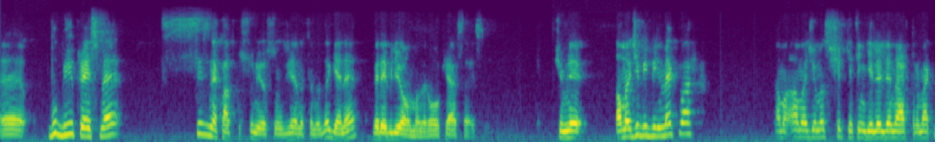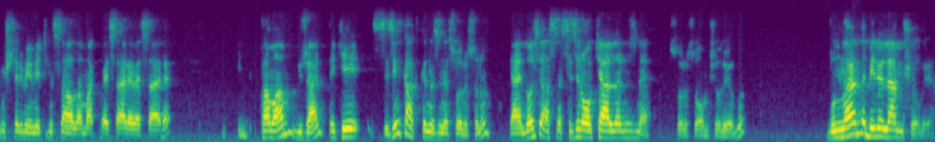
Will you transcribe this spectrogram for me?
E, bu büyük resme siz ne katkı sunuyorsunuz yanıtını da gene verebiliyor olmaları OKR sayesinde. Şimdi amacı bir bilmek var. Ama amacımız şirketin gelirlerini arttırmak, müşteri memnuniyetini sağlamak vesaire vesaire. Tamam, güzel. Peki sizin katkınız ne sorusunun? Yani dolayısıyla aslında sizin OKR'larınız ne sorusu olmuş oluyor bu. Bunlar da belirlenmiş oluyor.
